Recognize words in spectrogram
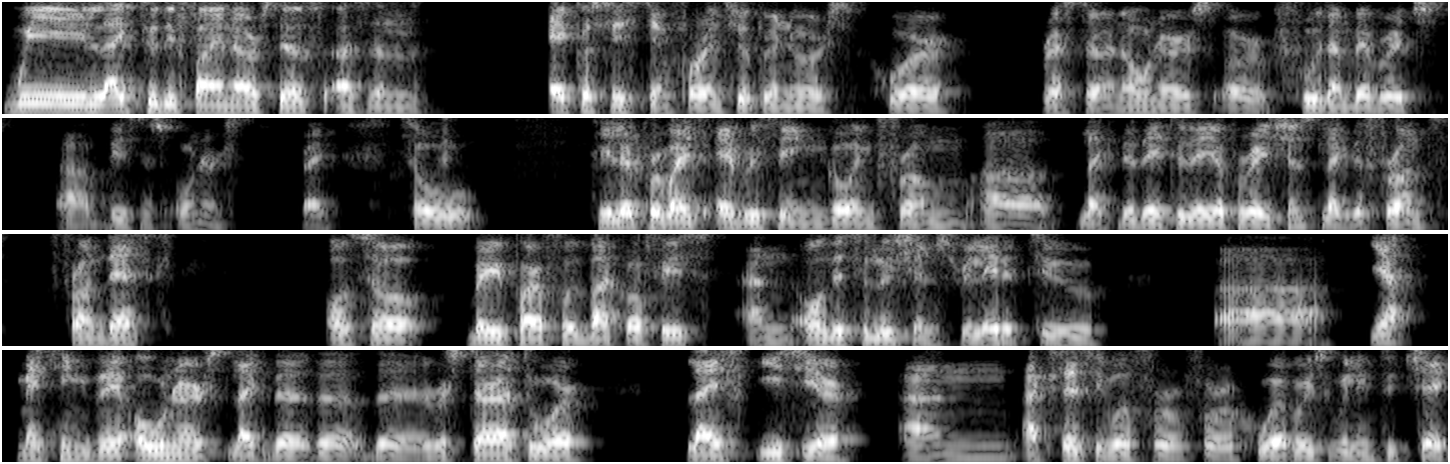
we like to define ourselves as an ecosystem for entrepreneurs who are restaurant owners or food and beverage uh, business owners, right? So Tiller provides everything going from uh, like the day-to-day operations, like the front front desk, also very powerful back office, and all the solutions related to uh, yeah making the owners like the the the restaurateur life easier and accessible for for whoever is willing to check.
